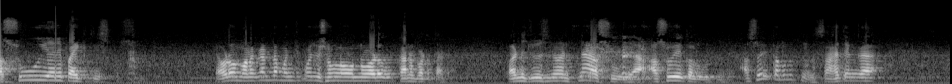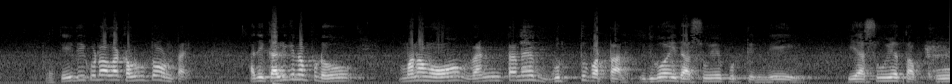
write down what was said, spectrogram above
అసూయని పైకి తీసుకొస్తుంది. ఎవడో మనకంటే మంచి పొజిషన్లో ఉన్నవాడు కనపడతాడు వాడిని చూసిన వెంటనే అసూయ అసూయ కలుగుతుంది. అసూయ కలుగుతుంది. సహజంగా ప్రతిదీ కూడా అలా కలుగుతూ ఉంటాయి. అది కలిగినప్పుడు మనము వెంటనే గుర్తుపట్టాలి ఇదిగో ఇది అసూయ పుట్టింది. ఈ అసూయ తప్పు.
